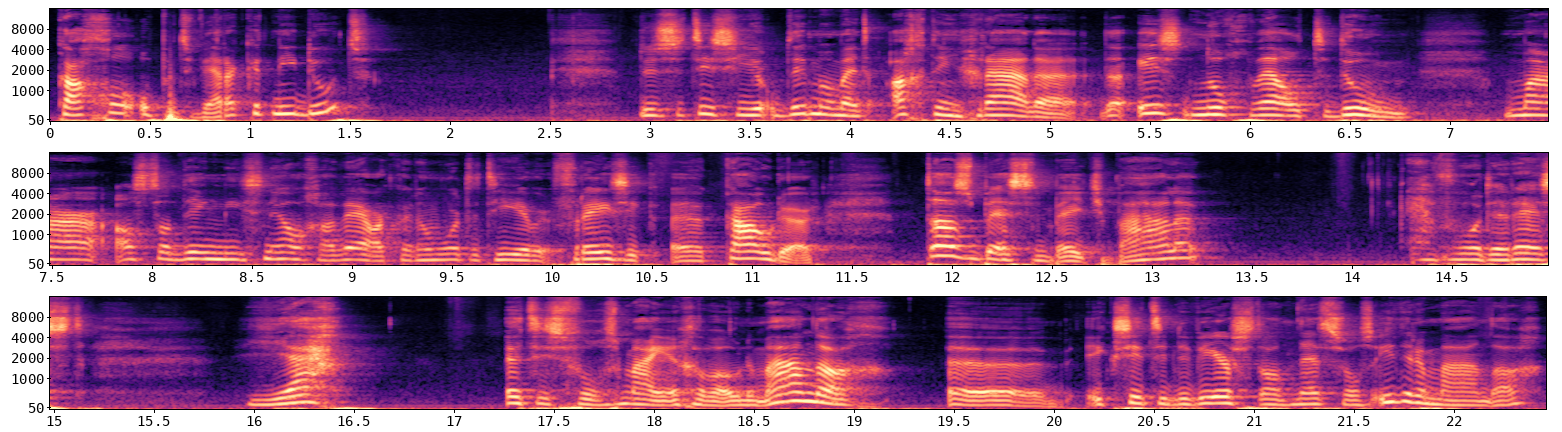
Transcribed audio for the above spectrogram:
kachel op het werk het niet doet. Dus het is hier op dit moment 18 graden. Dat is nog wel te doen. Maar als dat ding niet snel gaat werken, dan wordt het hier, vrees ik, uh, kouder. Dat is best een beetje balen. En voor de rest, ja, het is volgens mij een gewone maandag. Uh, ik zit in de weerstand net zoals iedere maandag.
